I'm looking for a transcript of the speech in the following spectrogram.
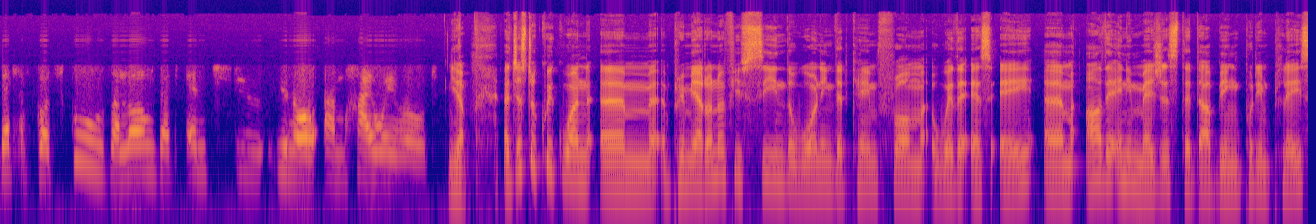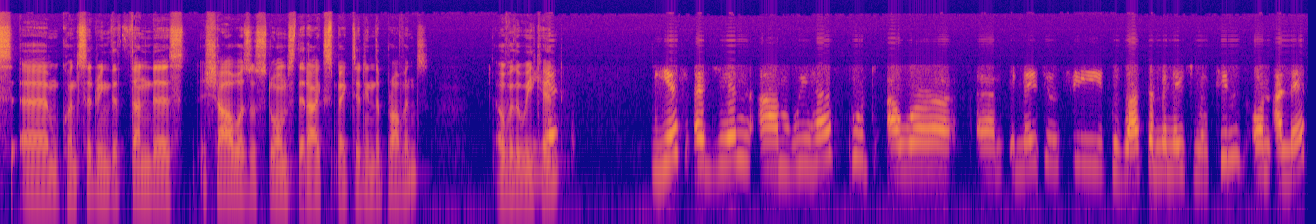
that have got schools along that end to, you know, um, highway road. Yeah. Uh, just a quick one, um, Premier. I don't know if you've seen the warning that came from Weather SA. Um, are there any measures that are being put in place um, considering the thunder showers or storms that are expected in the province over the weekend? Yes, yes Adrian. Um, we have put our um, emergency disaster management teams on alert,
